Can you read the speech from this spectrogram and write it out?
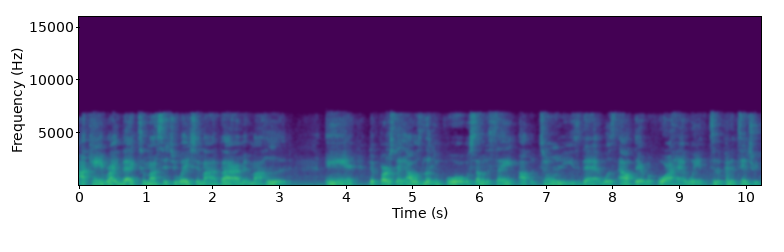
I came right back to my situation, my environment, my hood. And the first thing I was looking for was some of the same opportunities that was out there before I had went to the penitentiary.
